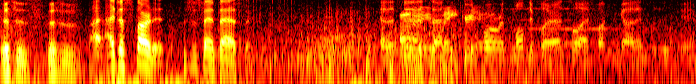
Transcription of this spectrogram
this is, this is, I, I just started. This is fantastic. Yeah, this is Assassin's Creed 4 with multiplayer. That's why I fucking got into this game.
